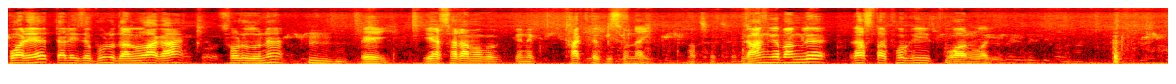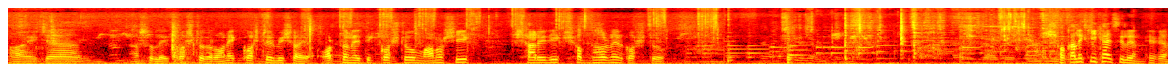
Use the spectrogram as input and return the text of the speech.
পড়ে তাহলে যে বড় ধান লাগায় ছোট হুম। এই ইয়ার ছাড়া আমাকে এখানে থাকতে কিছু নাই। আচ্ছা আচ্ছা। গাঙ্গে বাংলে রাস্তার ফকির পোয়ানো লাগে। হ্যাঁ এটা আসলে কষ্টকর অনেক কষ্টের বিষয়। অর্থনৈতিক কষ্ট মানসিক শারীরিক সব ধরনের কষ্ট। সকালে কি খাইছিলেন কাকা?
